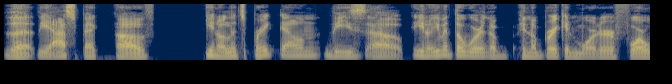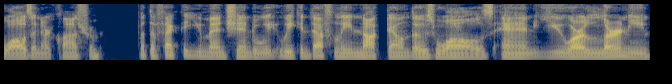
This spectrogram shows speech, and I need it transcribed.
the the aspect of you know, let's break down these, uh, you know, even though we're in a in a brick and mortar, four walls in our classroom, but the fact that you mentioned we we can definitely knock down those walls, and you are learning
